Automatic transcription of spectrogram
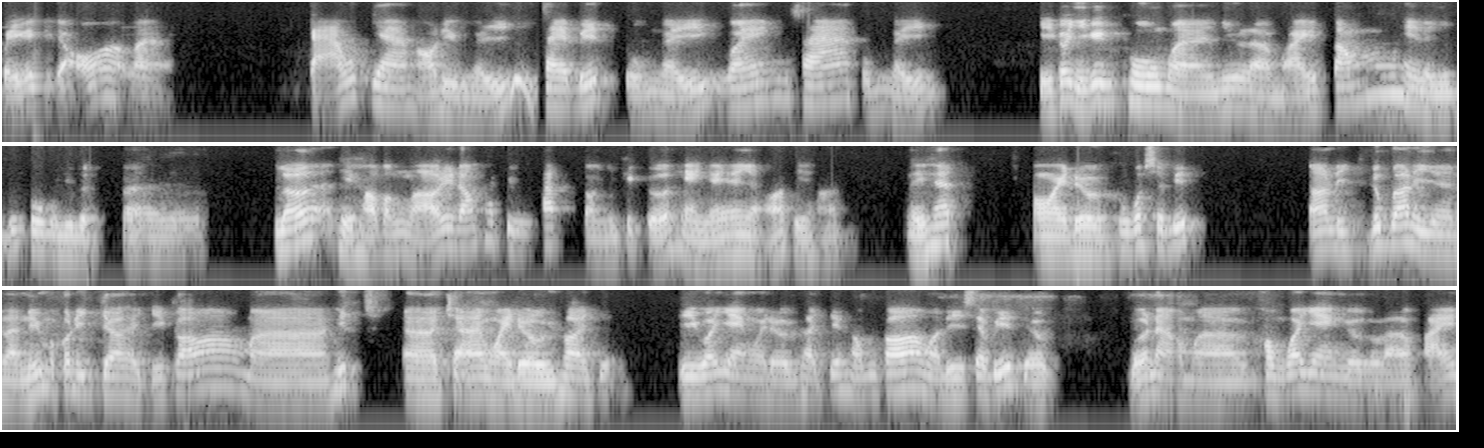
biệt cái chỗ là cả quốc gia họ đều nghỉ, xe buýt cũng nghỉ, quán xá cũng nghỉ chỉ có những cái khu mà như là bãi tắm hay là những cái khu mà du lịch uh, lớn thì họ vẫn mở để đón khách du khách. Còn những cái cửa hàng nhỏ nhỏ, thì họ nghỉ hết. Ngoài đường không có xe buýt. Đó đi lúc đó thì là nếu mà có đi chơi thì chỉ có mà hít uh, ờ, ngoài đường thôi chứ đi quá gian ngoài đường thôi chứ không có mà đi xe buýt được. Bữa nào mà không quá gian được là phải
